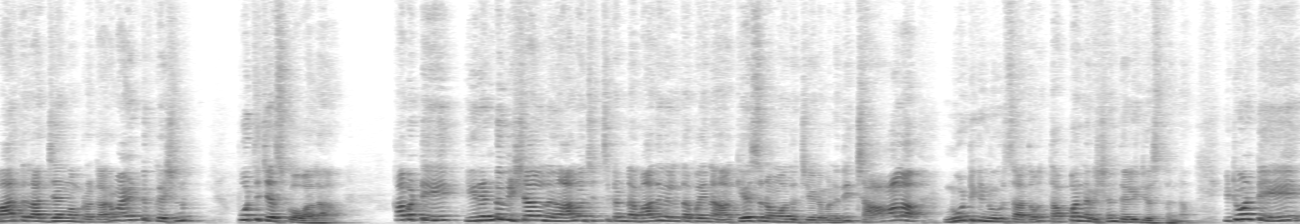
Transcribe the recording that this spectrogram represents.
భారత రాజ్యాంగం ప్రకారం ఐడెంటిఫికేషన్ పూర్తి చేసుకోవాలా? కాబట్టి ఈ రెండు విషయాలను ఆలోచించకుండా మాధవీలత పైన కేసు నమోదు చేయడం అనేది చాలా నూటికి నూరు శాతం తప్పన్న విషయం తెలియజేస్తున్నాం. ఇటువంటి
